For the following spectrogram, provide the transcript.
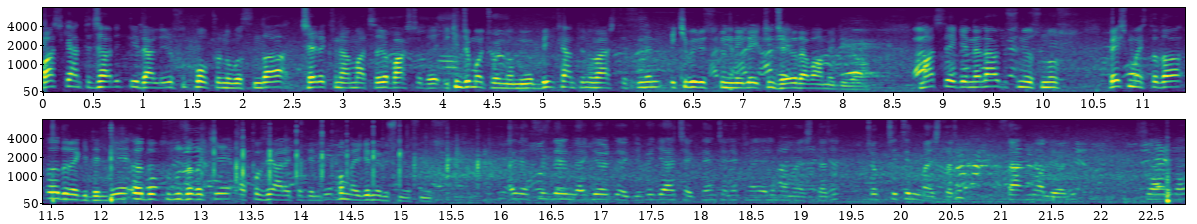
Başkent Ticaret Liderleri Futbol Turnuvası'nda çeyrek final maçları başladı. İkinci maç oynanıyor. Bilkent Üniversitesi'nin 2-1 üstünlüğüyle ikinci yarı devam ediyor. Maçla ilgili neler düşünüyorsunuz? 5 Mayıs'ta da Iğdır'a gidildi. Iğdır Tuzluca'daki okul ziyaret edildi. Bununla ilgili ne düşünüyorsunuz? Evet sizlerin de gördüğü gibi gerçekten çeyrek final eleme maçları çok çetin maçları sahne alıyoruz. Şu anda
